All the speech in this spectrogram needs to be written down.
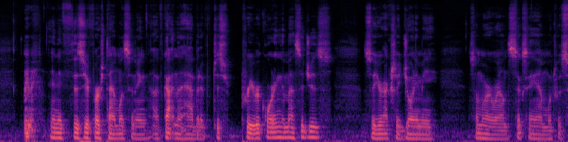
and if this is your first time listening, I've gotten the habit of just pre recording the messages, so you're actually joining me somewhere around 6 a.m., which was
